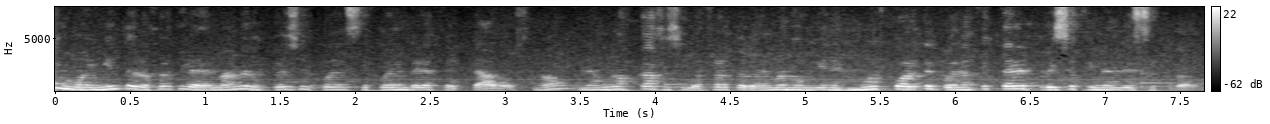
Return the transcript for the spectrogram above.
del movimiento de la oferta y la demanda, los precios se pueden ver afectados, ¿no? En algunos casos, si la oferta o la demanda de un bien es muy fuerte, pueden afectar el precio final de ese producto.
